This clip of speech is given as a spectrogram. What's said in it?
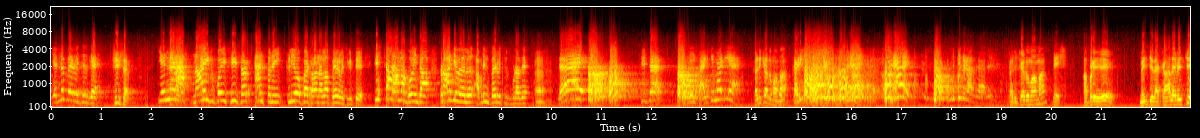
என்ன பேர் வச்சிருக்க? சீசர். என்னடா நாய்க்கு போய் சீசர் ஆந்தனி கிளியோபேட்ரான் எல்லாம் பேர் வச்சுக்கிட்டு கிருஷ்ணா ராமா கோவிந்தா ராஜவேலு அப்படின்னு பேர் வச்சிருக்க கூடாது. சீசர் நீ கடிக்க மாட்டிய? கடிக்காது மாமா. கடிக்க. கடிக்காது மாமா. அப்படி நெஞ்சில காலை வச்சு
